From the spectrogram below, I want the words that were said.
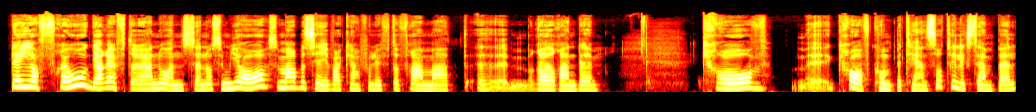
Det jag frågar efter i annonsen och som jag som arbetsgivare kanske lyfter fram att eh, rörande krav, eh, kravkompetenser till exempel.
